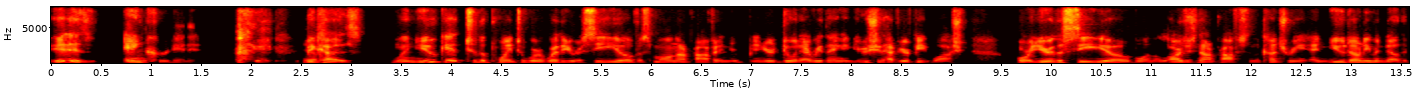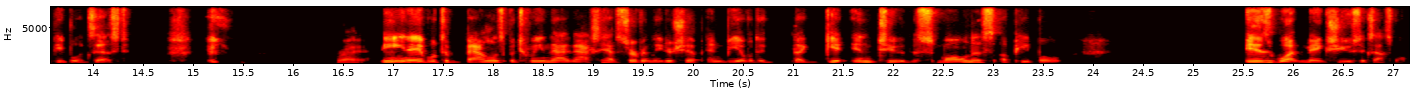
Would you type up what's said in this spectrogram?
it is anchored in it. because yep. when you get to the point to where whether you're a CEO of a small nonprofit and you're and you're doing everything and you should have your feet washed, or you're the CEO of one of the largest nonprofits in the country and you don't even know that people exist. Right. Being able to balance between that and actually have servant leadership and be able to like get into the smallness of people is what makes you successful.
